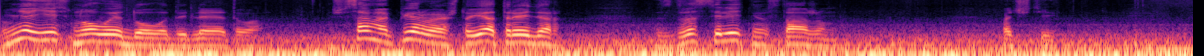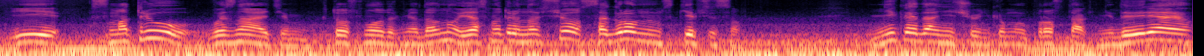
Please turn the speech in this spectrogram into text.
у меня есть новые доводы для этого. Самое первое, что я трейдер с 20-летним стажем почти. И смотрю, вы знаете, кто смотрит меня давно, я смотрю на все с огромным скепсисом. Никогда ничего никому просто так не доверяю.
